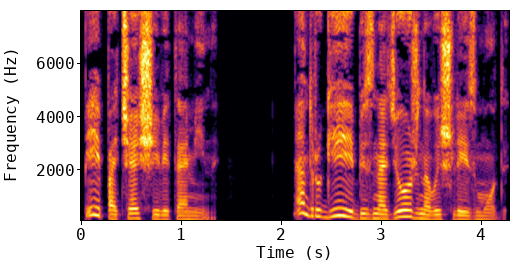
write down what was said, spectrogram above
пей почаще витамины. А другие безнадежно вышли из моды.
